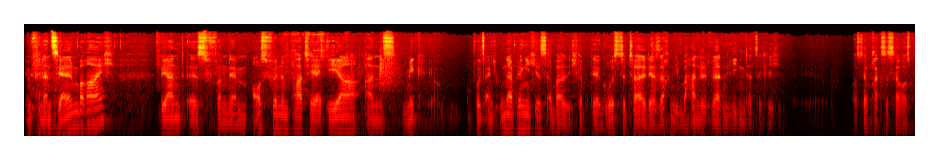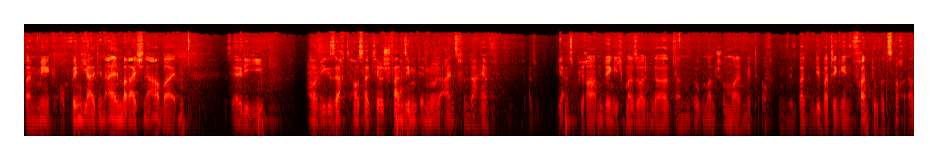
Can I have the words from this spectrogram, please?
im finanziellen Bereich, während es von dem ausführenden Part her eher ans MIG, obwohl es eigentlich unabhängig ist, aber ich glaube, der größte Teil der Sachen, die behandelt werden, liegen tatsächlich äh, aus der Praxis heraus beim MIG, auch wenn die halt in allen Bereichen arbeiten, das LDI. Aber wie gesagt, haushalterisch fallen sie mit in 01, von daher, wir als Piraten, denke ich mal, sollten da dann irgendwann schon mal mit auf die Deba- Debatte gehen. Frank, du wolltest noch er-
